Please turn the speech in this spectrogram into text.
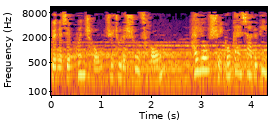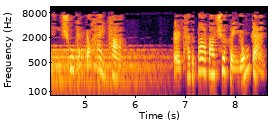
对那些昆虫居住的树丛，还有水沟盖下的地底处感到害怕。而他的爸爸却很勇敢，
